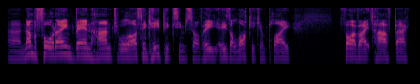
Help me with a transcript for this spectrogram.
Uh, number 14, Ben Hunt. Well, I think he picks himself. He He's a lock. He can play 5'8 halfback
